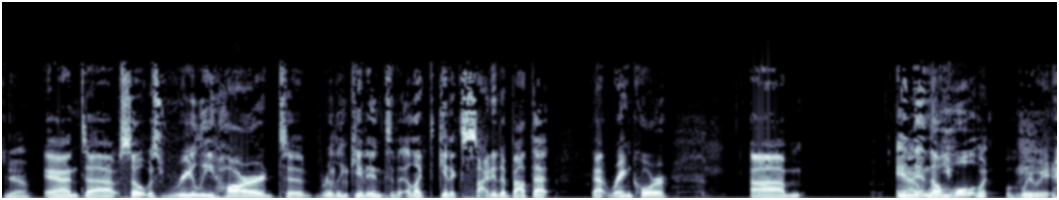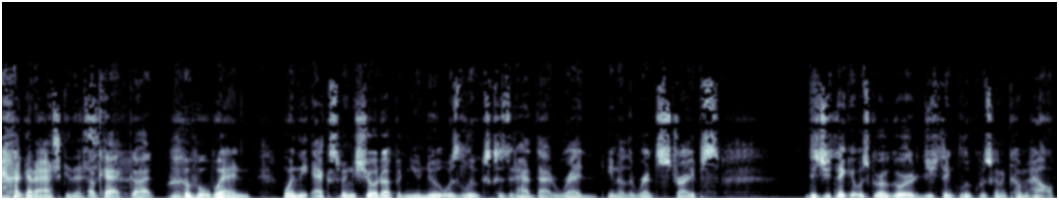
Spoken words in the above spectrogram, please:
Yeah. and uh, so it was really hard to really get into the like to get excited about that that Rancor. Um, and Now, then the you- whole when- wait, wait. I gotta ask you this. okay, go ahead. when when the X-wing showed up and you knew it was Luke's because it had that red, you know, the red stripes. Did you think it was Grogu or did you think Luke was going to come help?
